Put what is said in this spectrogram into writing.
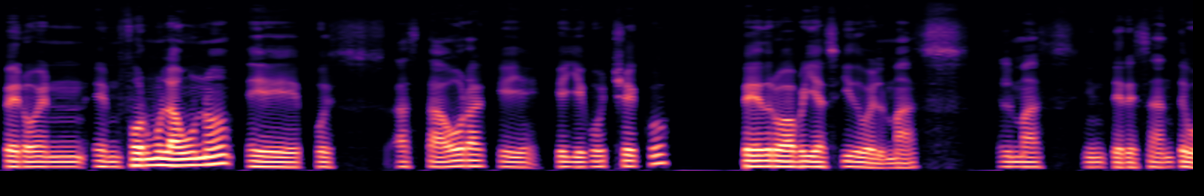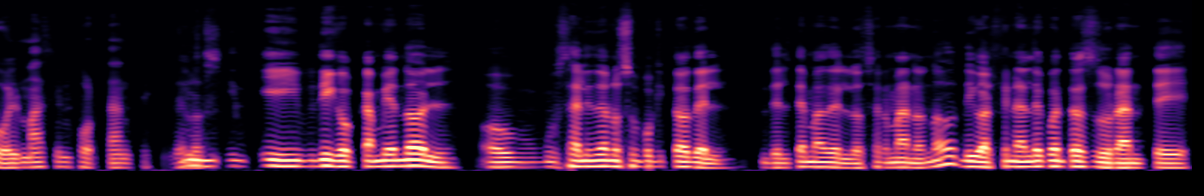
pero en, en Fórmula 1, eh, pues hasta ahora que, llegó Checo, Pedro habría sido el más, el más interesante o el más importante de los... Y, digo, cambiando el, o saliéndonos un poquito del, del tema de los hermanos, ¿no? Digo, al final de cuentas, durante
